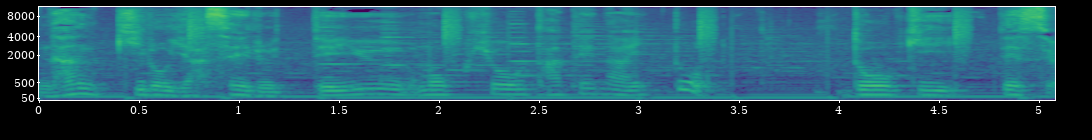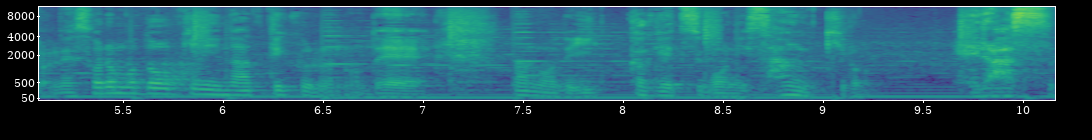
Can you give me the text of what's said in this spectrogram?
何キロ痩せるっていう目標を立てないと動機ですよね。それも動機になってくるのでなので1ヶ月後に3キロ減らす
